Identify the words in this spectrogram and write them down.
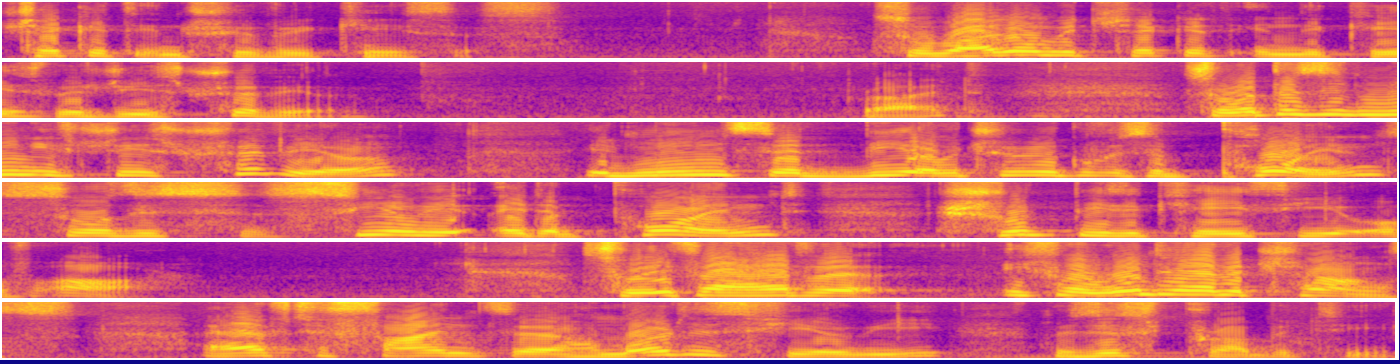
check it in trivial cases. So why don't we check it in the case where G is trivial? Right? So what does it mean if G is trivial? It means that B of a trivial group is a point, so this theory at a point should be the K theory of R. So if I have a if I want to have a chance, I have to find the homology theory with this property.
